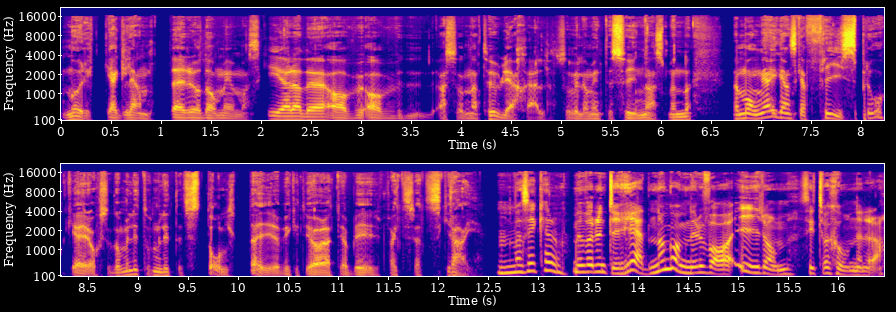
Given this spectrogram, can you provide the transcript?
mörka gläntor och de är maskerade av, av alltså, naturliga skäl, så vill de inte synas. Men, men många är ganska frispråkiga i det också. De är lite, de är lite stolta i det, vilket gör att jag blir faktiskt rätt skraj. Mm, vad säger Karo? Men var du inte rädd någon gång när du var i de situationerna då?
